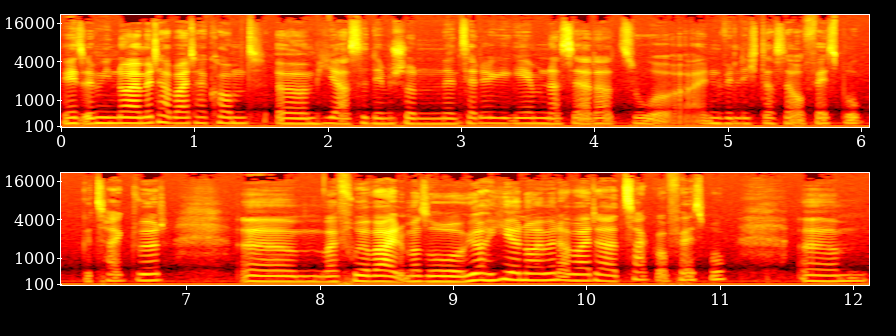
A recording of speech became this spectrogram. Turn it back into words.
wenn jetzt irgendwie ein neuer Mitarbeiter kommt, ähm, hier hast du dem schon den Zettel gegeben, dass er dazu einwilligt, dass er auf Facebook gezeigt wird. Ähm, weil früher war halt immer so, ja, hier neuer Mitarbeiter, zack, auf Facebook. Ähm,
